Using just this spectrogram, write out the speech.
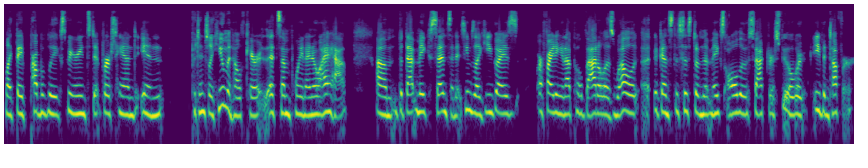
Like they've probably experienced it firsthand in potentially human healthcare at some point. I know I have. Um, but that makes sense. And it seems like you guys are fighting an uphill battle as well uh, against the system that makes all those factors feel even tougher.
